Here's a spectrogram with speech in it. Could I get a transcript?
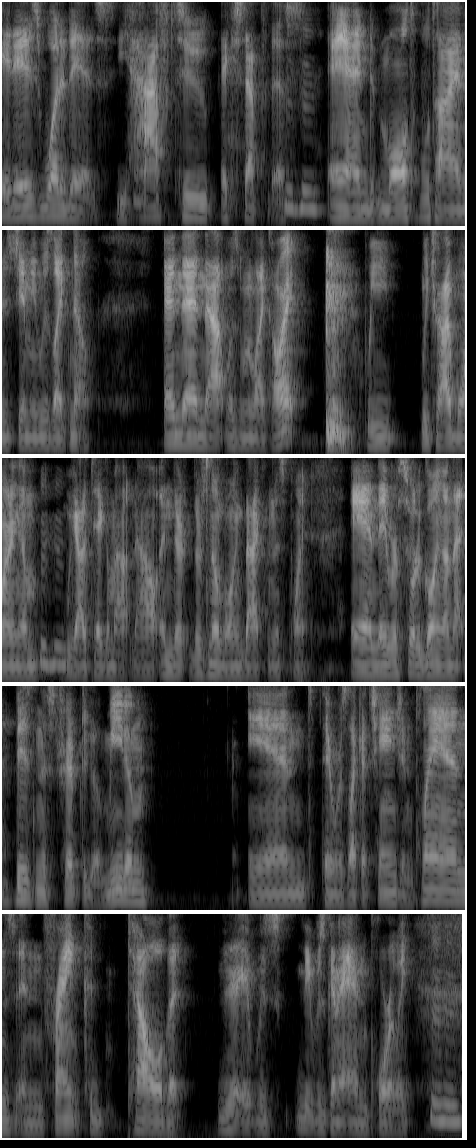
It is what it is. You have to accept this. Mhm. And multiple times Jimmy was like, no. And then that was when like, all right, we we tried warning him. Mhm. We got to take him out now, and there, there's no going back from this point. And they were sort of going on that business trip to go meet him, and there was like a change in plans, and Frank could tell that it was it was going to end poorly. Mhm.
